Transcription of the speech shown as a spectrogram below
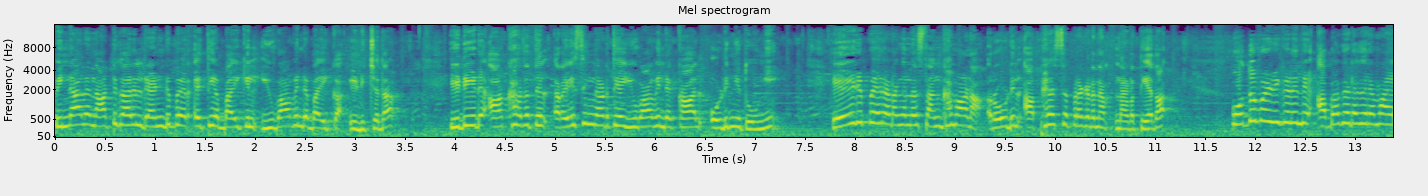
പിന്നാലെ നാട്ടുകാരിൽ രണ്ടുപേർ എത്തിയ ബൈക്കിൽ യുവാവിന്റെ ബൈക്ക് ഇടിച്ചത്. ഇടിയുടെ ആഘാതത്തിൽ റേസിംഗ് നടത്തിയ യുവാവിന്റെ കാൽ ഒടിഞ്ഞു തൂങ്ങി. ഏഴ് പേരടങ്ങുന്ന സംഘമാണ് റോഡിൽ അഭ്യാസ പ്രകടനം നടത്തിയത്. പൊതുവഴികളിലെ അപകടകരമായ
